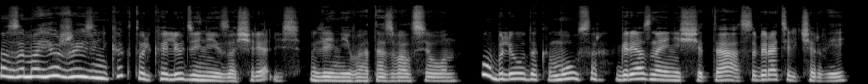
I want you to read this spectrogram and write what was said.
«За мою жизнь как только люди не изощрялись», — лениво отозвался он. «Ублюдок, мусор, грязная нищета, собиратель червей.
